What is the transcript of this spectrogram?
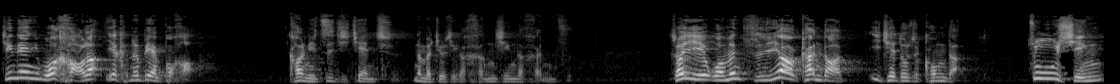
今天我好了，也可能变不好。靠你自己坚持，那么就是一个恒心的恒字。所以我们只要看到一切都是空的，诸行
